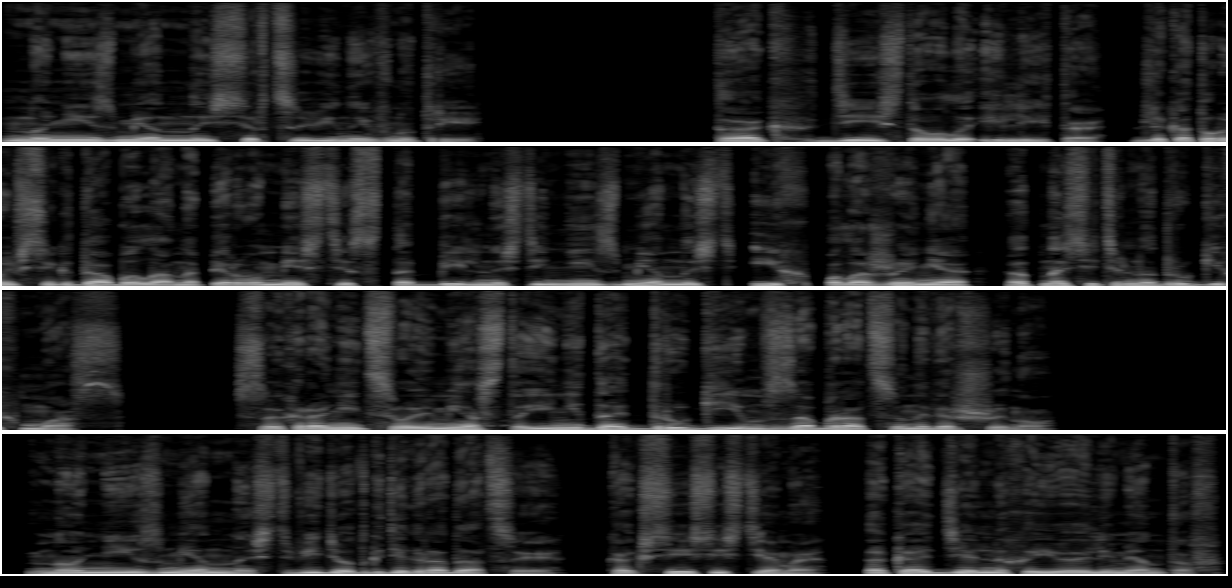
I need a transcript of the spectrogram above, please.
но неизменной сердцевиной внутри. Так действовала элита, для которой всегда была на первом месте стабильность и неизменность их положения относительно других масс. Сохранить свое место и не дать другим взобраться на вершину. Но неизменность ведет к деградации, как всей системы, так и отдельных ее элементов.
